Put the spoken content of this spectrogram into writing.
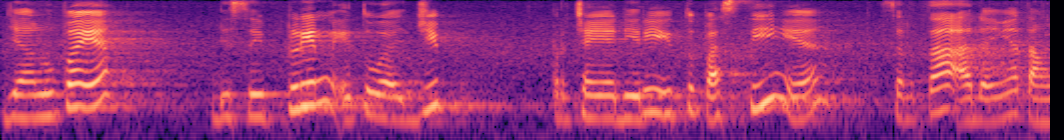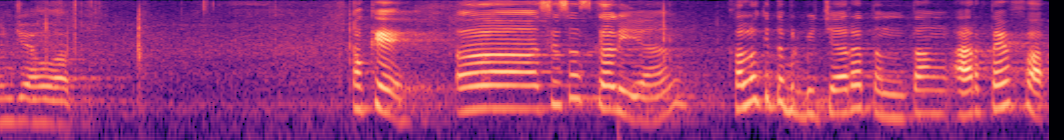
jangan lupa ya disiplin itu wajib percaya diri itu pasti ya serta adanya tanggung jawab oke uh, siswa sekalian kalau kita berbicara tentang artefak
